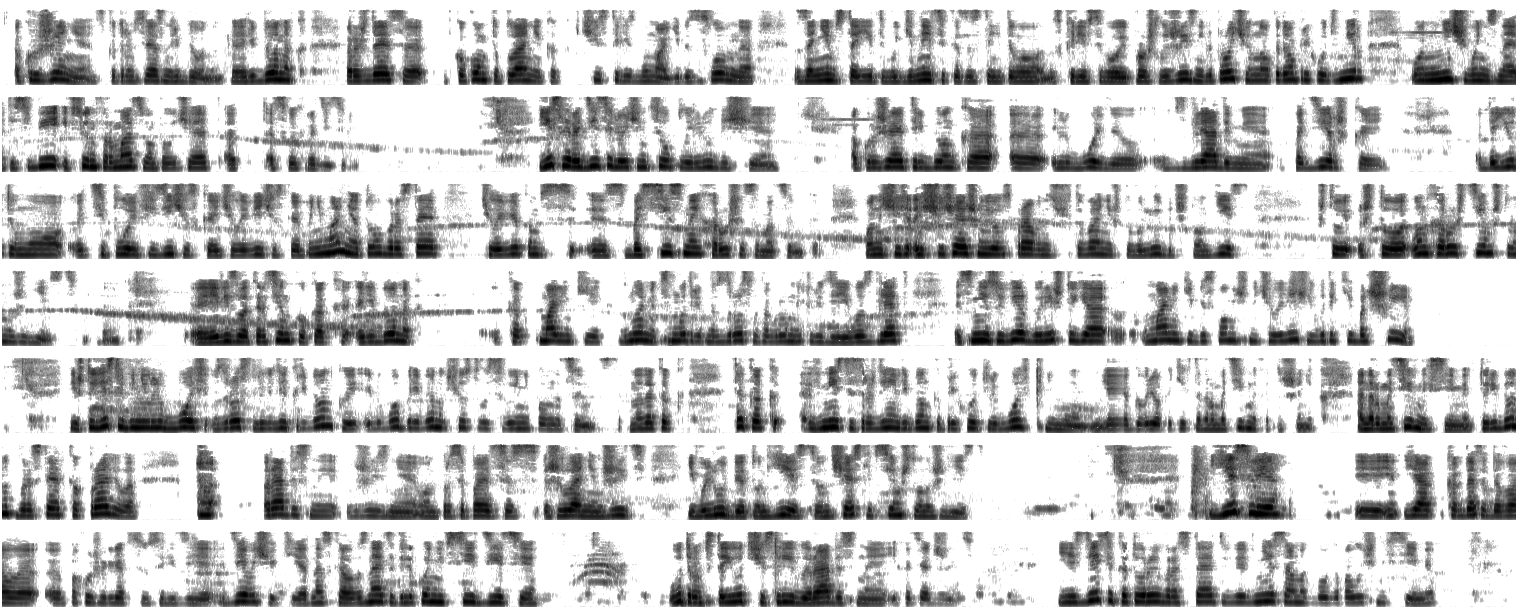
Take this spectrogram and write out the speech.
окружения, с которым связан ребенок. Ребенок рождается в каком-то плане как чистый лист бумаги. Безусловно, за ним стоит его генетика, стоит его, скорее всего, и прошлой жизни или прочее, но когда он приходит в мир, он ничего не знает о себе, и всю информацию он получает от, от своих родителей. Если родители очень теплые, любящие, окружают ребенка э, любовью, взглядами, поддержкой, дают ему тепло и физическое, человеческое понимание, то он вырастает человеком с, э, с басистной хорошей самооценкой. Он ощущает, что у него право на существование, что его любит, что он есть, что, что он хорош тем, что он уже есть. Э, я видела картинку, как ребенок, как маленький гномик смотрит на взрослых огромных людей. Его взгляд снизу вверх говорит, что я маленький беспомощный человечек, вы такие большие – и что если бы не любовь взрослых людей к ребенку, любой бы ребенок чувствовал свою неполноценность. Но так как, так как вместе с рождением ребенка приходит любовь к нему, я говорю о каких-то нормативных отношениях, о нормативных семьях, то ребенок вырастает, как правило, радостный в жизни, он просыпается с желанием жить, его любят, он есть, он счастлив тем, что он уже есть. Если и я когда-то давала э, похожую лекцию среди девочек, и одна сказала, вы знаете, далеко не все дети утром встают счастливые, радостные и хотят жить. Есть дети, которые вырастают вне самых благополучных семьях,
